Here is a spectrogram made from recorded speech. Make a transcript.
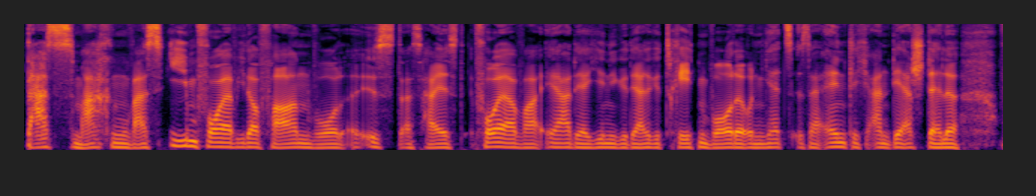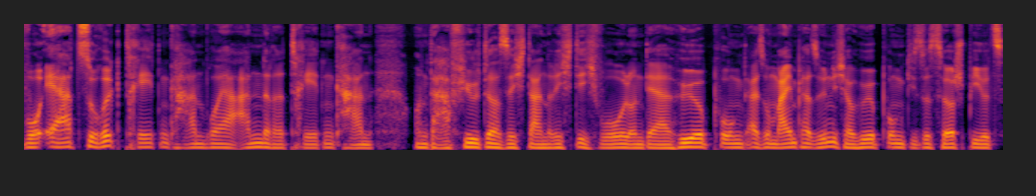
das machen, was ihm vorher widerfahren wurde, ist. Das heißt, vorher war er derjenige, der getreten wurde und jetzt ist er endlich an der Stelle, wo er zurücktreten kann, wo er andere treten kann. Und da fühlt er sich dann richtig wohl. Und der Höhepunkt, also mein persönlicher Höhepunkt dieses Hörspiels,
